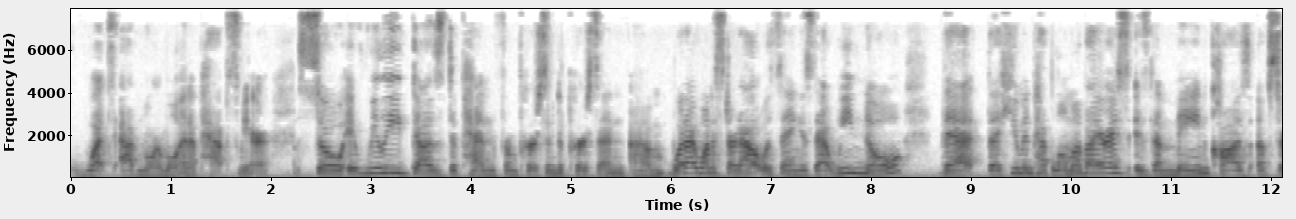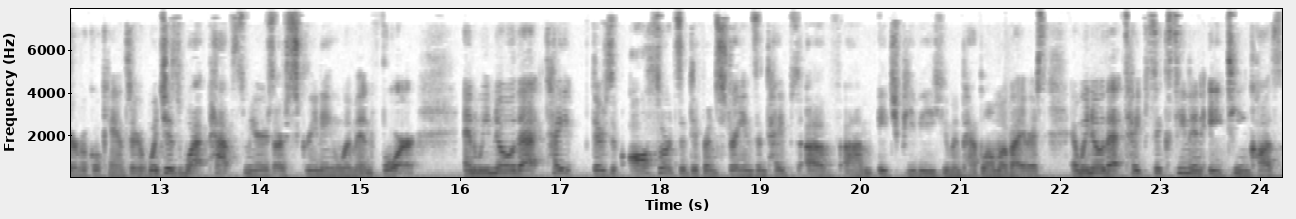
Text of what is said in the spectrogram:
what's abnormal in a pap smear. So it really does depend from person to person. Um, what I want to start out with saying is that we know that the human papillomavirus is the main cause of cervical cancer, which is what pap smears are screening women for. And we know that type, there's all sorts of different strains and types of um, HPV, human papillomavirus. And we know that type 16 and 18 cause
